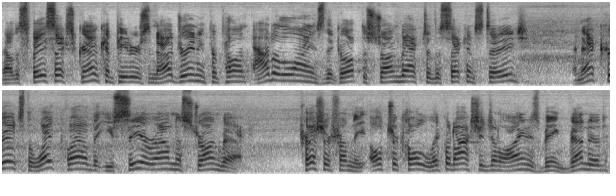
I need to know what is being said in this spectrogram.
Now the SpaceX ground computers are now draining propellant out of the lines that go up the strongback to the second stage, and that creates the white cloud that you see around the strongback. Pressure from the ultra cold liquid oxygen line is being vented,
